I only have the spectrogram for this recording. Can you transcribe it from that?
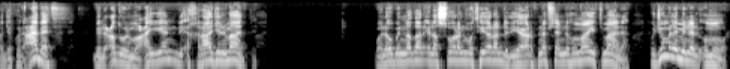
قد يكون عبث بالعضو المعين لإخراج المادة ولو بالنظر إلى الصورة المثيرة الذي يعرف نفسه أنه ما يتمالى. وجملة من الأمور.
